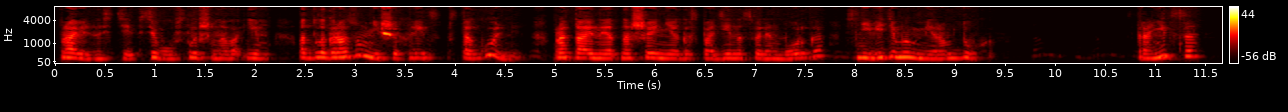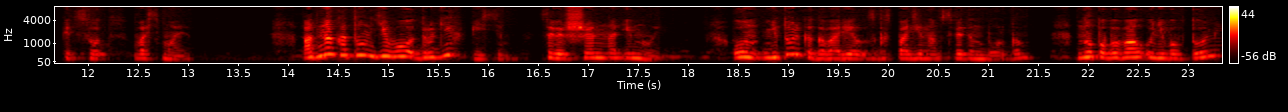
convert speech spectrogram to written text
в правильности всего услышанного им от благоразумнейших лиц в Стокгольме про тайные отношения господина Сведенборга с невидимым миром духов. Страница 508. Однако тон его других писем совершенно иной. Он не только говорил с господином Сведенборгом, но побывал у него в доме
